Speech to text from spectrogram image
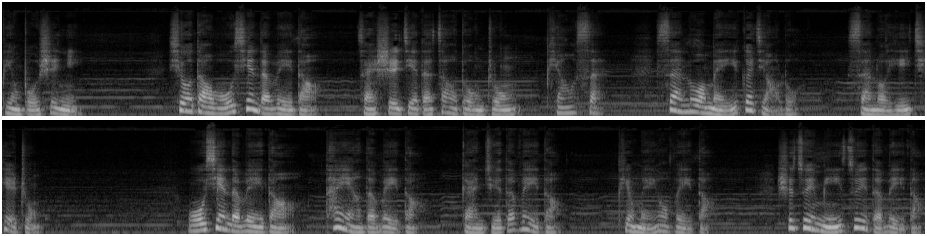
并不是你，嗅到无限的味道，在世界的躁动中飘散，散落每一个角落，散落一切中。无限的味道，太阳的味道，感觉的味道，并没有味道，是最迷醉的味道，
